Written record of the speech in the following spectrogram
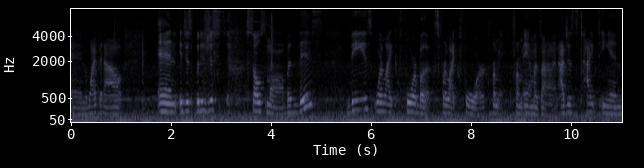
and wipe it out and it just but it's just so small. But this these were like four bucks for like four from from Amazon. I just typed in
